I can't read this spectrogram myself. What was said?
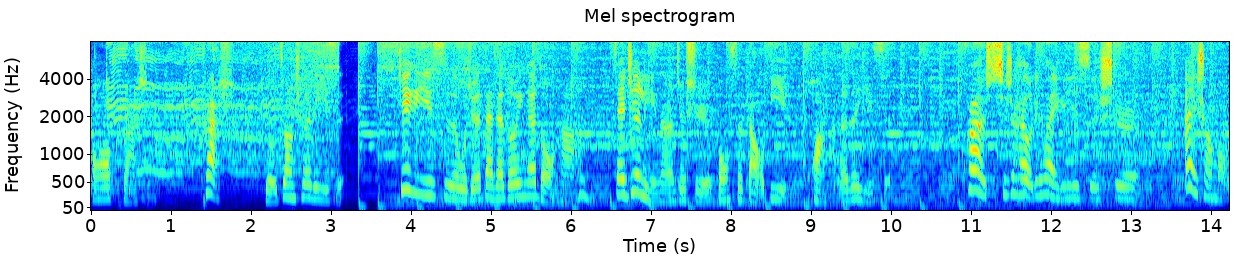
all crashing。Crash 有撞车的意思。 这个意思，我觉得大家都应该懂哈。在这里呢，就是公司倒闭垮了的意思。Crush 其实还有另外一个意思是爱上某人，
